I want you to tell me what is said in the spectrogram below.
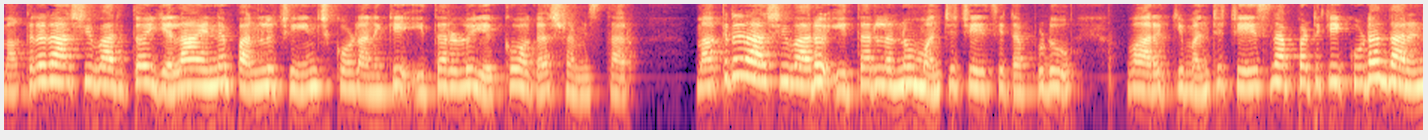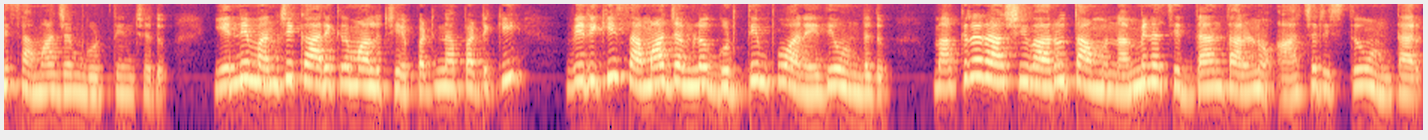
మకర రాశి వారితో ఎలా అయినా పనులు చేయించుకోవడానికి ఇతరులు ఎక్కువగా శ్రమిస్తారు. మకర రాశి వారు ఇతరులను మంచి చేసేటప్పుడు వారికి మంచి చేసినప్పటికీ కూడా దానిని సమాజం గుర్తించదు. ఎన్ని మంచి కార్యక్రమాలు చేపట్టినప్పటికీ వీరికి సమాజంలో గుర్తింపు అనేది ఉండదు. మకర రాశి వారు తాము నమ్మిన సిద్ధాంతాలను ఆచరిస్తూ ఉంటారు.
